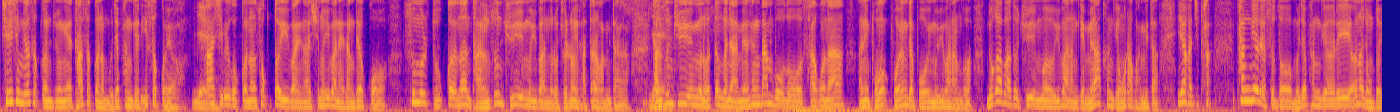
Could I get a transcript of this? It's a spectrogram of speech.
76건 중에 5건은 무죄 판결이 있었고요. 예. 47건은 속도 위반이나 신호 위반에 해당되었고 22건은 단순 주의 의무 위반으로 결론이 났다고 합니다. 예. 단순 주의 의무는 어떤 거냐면 횡단보도 사고나 아니 보, 보행자 보호 의무 위반한 거 누가 봐도 주의 의무 위반한 게 명확한 경우라고 합니다. 이와 같이 파- 판결에서도 무죄 판결이 어느 정도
